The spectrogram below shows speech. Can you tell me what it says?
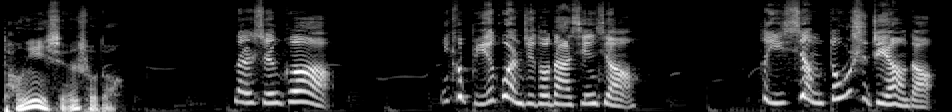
唐艺贤说道：“男神哥，你可别管这头大猩猩。”他一向都是这样的。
